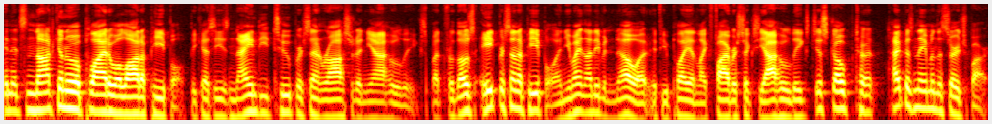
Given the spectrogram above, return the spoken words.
and it's not going to apply to a lot of people because he's 92% rostered in Yahoo leagues. But for those 8% of people, and you might not even know it if you play in like five or six Yahoo leagues, just go type his name in the search bar.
